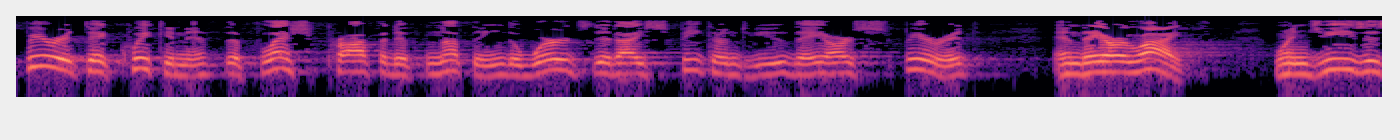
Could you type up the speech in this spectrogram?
Spirit that quickeneth, the flesh profiteth nothing. The words that I speak unto you, they are spirit and they are life. When Jesus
